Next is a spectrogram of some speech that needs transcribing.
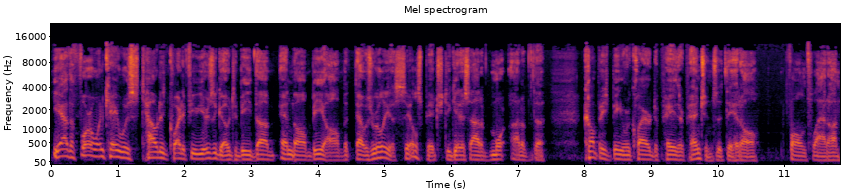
Yeah, the 401k was touted quite a few years ago to be the end all be all, but that was really a sales pitch to get us out of more out of the companies being required to pay their pensions that they had all fallen flat on.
